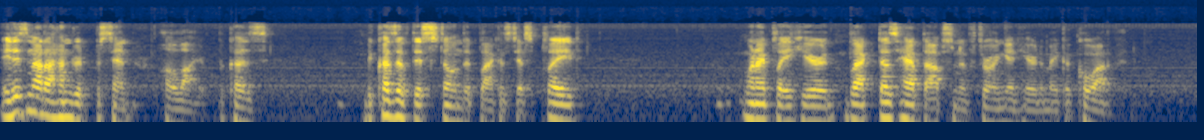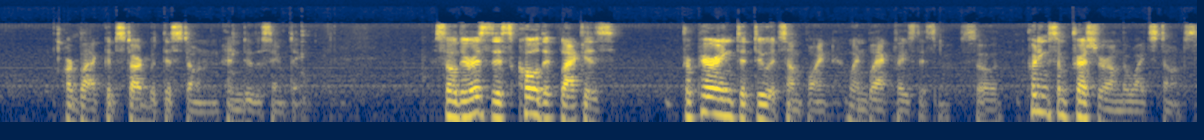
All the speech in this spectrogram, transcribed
it is not 100% alive, because because of this stone that black has just played, when I play here, black does have the option of throwing in here to make a ko out of it. Or black could start with this stone and do the same thing. So there is this ko that black is preparing to do at some point when black plays this move. So putting some pressure on the white stones.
